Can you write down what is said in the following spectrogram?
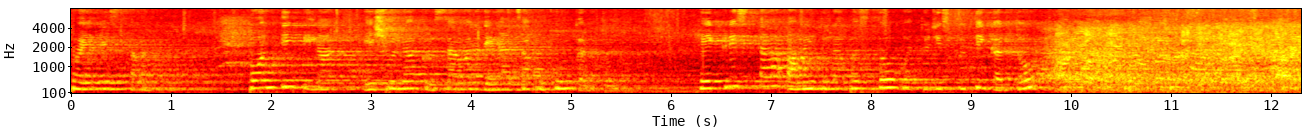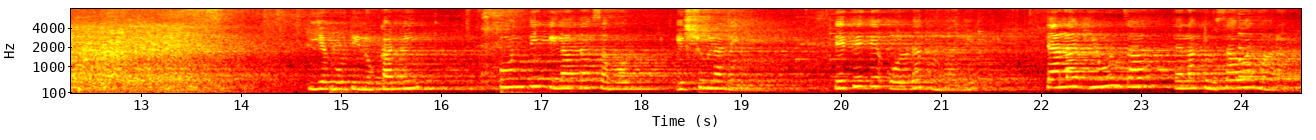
पहिले स्थान. कोणती तिला येशूला क्रुसावर देण्याचा हुकूम करतो. हे ख्रिस्ता आम्ही तुला बसतो व तुझी स्तुती करतो. यहुदी लोकांनी कोणती पिलातासमोर येशूला नेले? तेथे ते ओरडत म्हणाले त्याला घेऊन जा त्याला क्रुसावर मारा.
